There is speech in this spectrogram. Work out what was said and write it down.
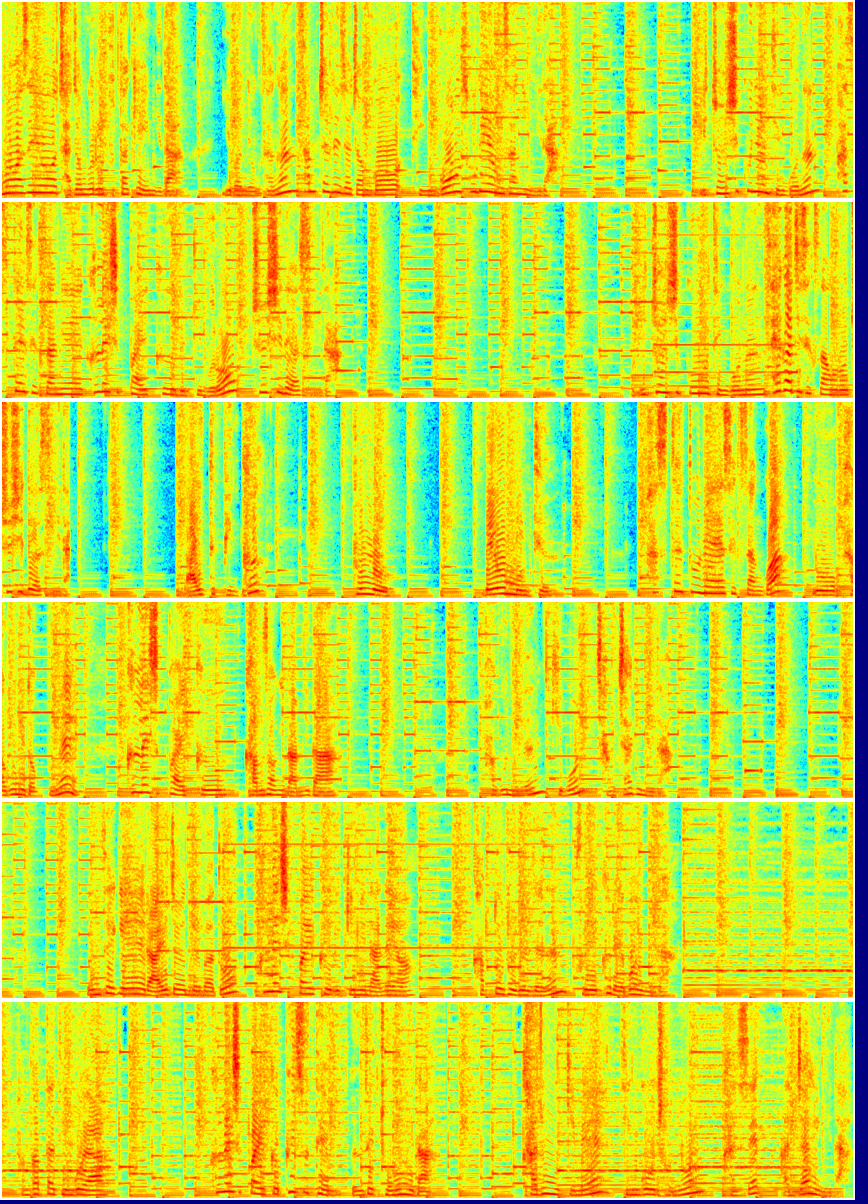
안녕하세요. 자전거를 부탁해입니다. 이번 영상은 삼천리 자전거 딩고 소개 영상입니다. 2019년 딩고는 파스텔 색상의 클래식 바이크 느낌으로 출시되었습니다. 2019 딩고는 세 가지 색상으로 출시되었습니다. 라이트 핑크, 블루, 네온 민트, 파스텔 톤의 색상과 요 바구니 덕분에 클래식 바이크 감성이 납니다. 바구니는 기본 장착입니다. 은색의 라이저 핸들봐도 클래식 바이크 느낌이 나네요. 각도 조절되는 브레이크 레버입니다. 반갑다 딩고야. 클래식 바이크 필수템 은색 종입니다. 가죽 느낌의 딩고 전용 갈색 안장입니다.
